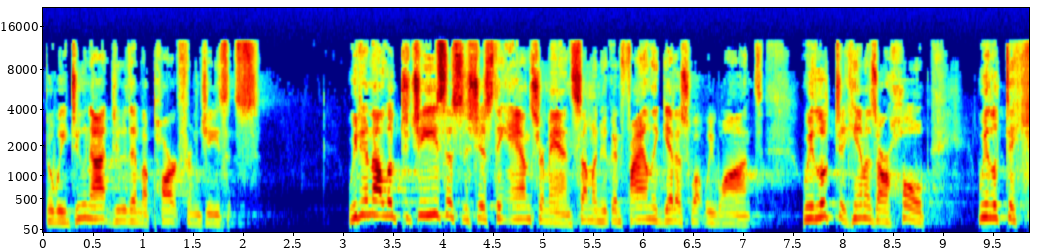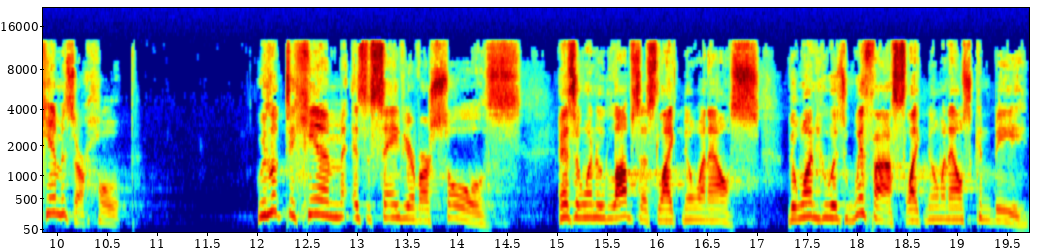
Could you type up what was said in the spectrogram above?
But we do not do them apart from Jesus. We do not look to Jesus as just the answer man, someone who can finally get us what we want. We look to him as our hope. We look to him as our hope. We look to him as the Savior of our souls, as the one who loves us like no one else, the one who is with us like no one else can be,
